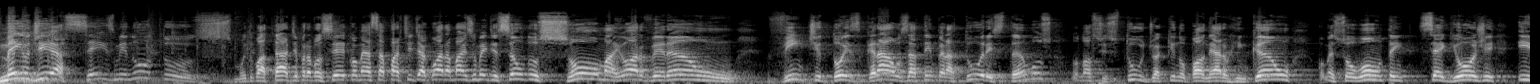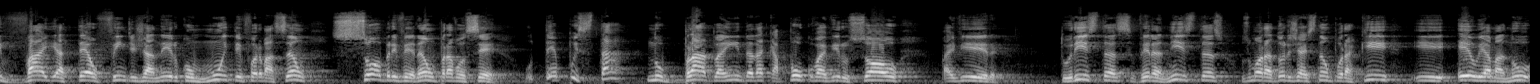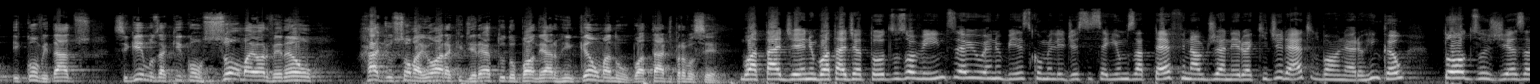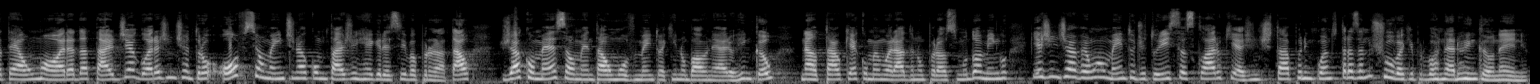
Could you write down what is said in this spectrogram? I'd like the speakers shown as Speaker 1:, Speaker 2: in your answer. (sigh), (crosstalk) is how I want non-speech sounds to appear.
Speaker 1: Meio-dia, seis minutos. Muito boa tarde para você. Começa a partir de agora mais uma edição do Som Maior Verão. 22 graus a temperatura. Estamos no nosso estúdio aqui no Balneário Rincão. Começou ontem, segue hoje e vai até o fim de janeiro com muita informação sobre verão para você. O tempo está nublado ainda, daqui a pouco vai vir o sol, vai vir turistas, veranistas, os moradores já estão por aqui e eu e a Manu e convidados seguimos aqui com Som Maior Verão, Rádio Som Maior aqui direto do Balneário Rincão. Manu, boa tarde para você.
Speaker 2: Boa tarde, Enio, boa tarde a todos os ouvintes. Eu e o Enio Bis, como ele disse, seguimos até final de janeiro aqui direto do Balneário Rincão todos os dias até a uma hora da tarde. E agora a gente entrou oficialmente na contagem regressiva para o Natal. Já começa a aumentar o movimento aqui no Balneário Rincão. Natal que é comemorado no próximo domingo. E a gente já vê um aumento de turistas. Claro que a gente está, por enquanto, trazendo chuva aqui para o Balneário Rincão, né, Enio?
